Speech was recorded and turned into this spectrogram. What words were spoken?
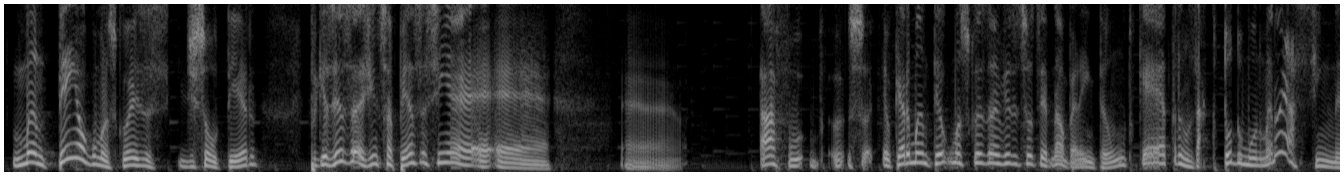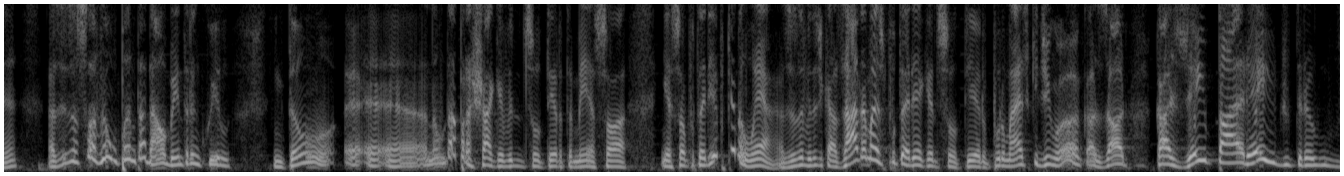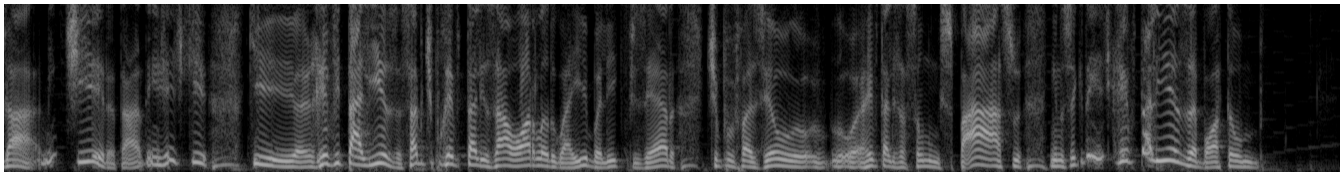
mantém algumas coisas de solteiro, porque às vezes a gente só pensa assim, é, é, é, é Ah, eu quero manter algumas coisas da minha vida de solteiro. Não, peraí, então tu quer transar com todo mundo, mas não é assim, né? Às vezes é só ver um Pantanal bem tranquilo. Então, é- é- é, não dá pra achar que a vida de solteiro também é só, é só putaria, porque não é. Às vezes a vida de casado é mais putaria que a de solteiro. Por mais que digam, ah, casado, casei e parei de transar. Mentira, tá? Tem gente que, que eh, revitaliza, sabe? Tipo, revitalizar a orla do Guaíba ali que fizeram, tipo, fazer o- a revitalização num espaço, e não sei o que. Tem gente que revitaliza, bota um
